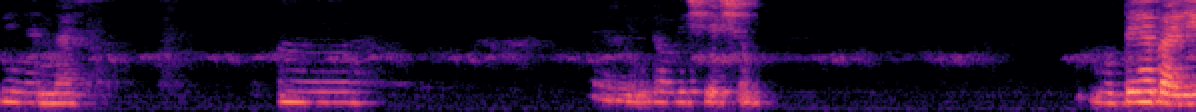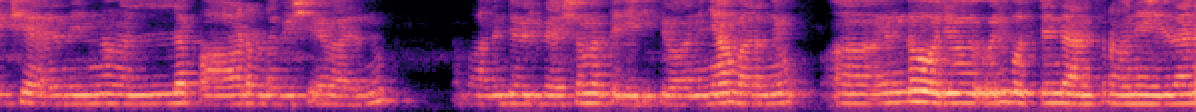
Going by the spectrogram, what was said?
പിന്നെന്താ? എന്താ വിശേഷം? മുത്തിന് പരീക്ഷയായിരുന്നു. ഇന്ന് നല്ല പാടുള്ള വിഷയമായിരുന്നു. അപ്പോൾ അതിന്റെ ഒരു വിഷമത്തിലിരിക്കും ഞാൻ പറഞ്ഞു എന്തോ ഒരു ഒരു ക്വസ്റ്റ്യന്റെ ആൻസർ അവന് എഴുതാൻ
